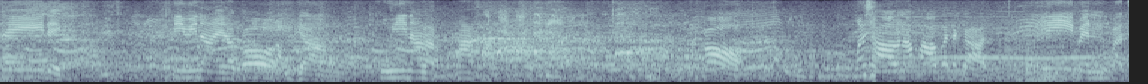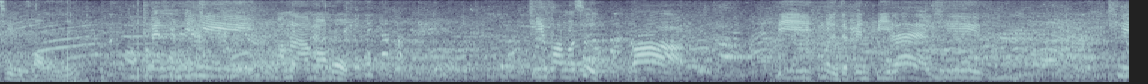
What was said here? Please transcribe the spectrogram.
ให้เด็กมีวินัยแล้วก็อีกอย่างครูที่น่ารักมากค่ะแล้วก็เมื่อเช้านะคะบรรยากาศที่เป็นปัดฉิมของ เป็นพิธีอำลามหกมีความรู้สึกว่าปีเหมือนจะเป็นปีแรกที่ที่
